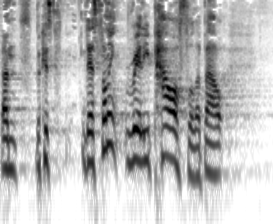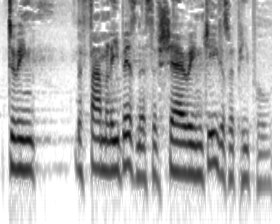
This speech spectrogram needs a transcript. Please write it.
Um, because there's something really powerful about doing the family business of sharing Jesus with people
